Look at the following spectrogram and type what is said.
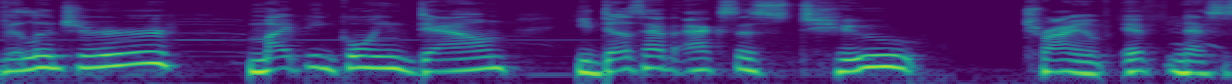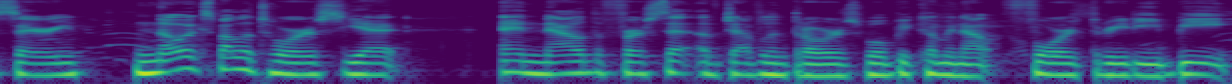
villager might be going down. He does have access to Triumph if necessary. No Expellators yet. And now the first set of Javelin Throwers will be coming out for 3DBee.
